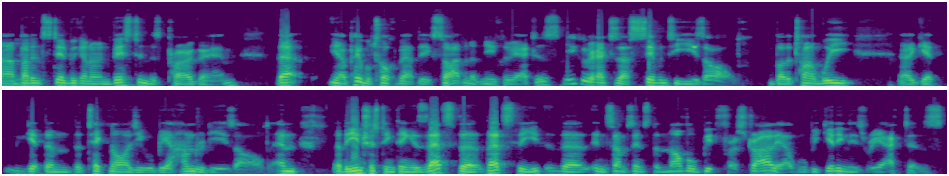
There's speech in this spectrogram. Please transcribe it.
Uh, mm. But instead, we're going to invest in this program that, you know, people talk about the excitement of nuclear reactors. Nuclear reactors are 70 years old. By the time we uh, get get them, the technology will be 100 years old. And the interesting thing is that's the that's the the in some sense the novel bit for Australia. We'll be getting these reactors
